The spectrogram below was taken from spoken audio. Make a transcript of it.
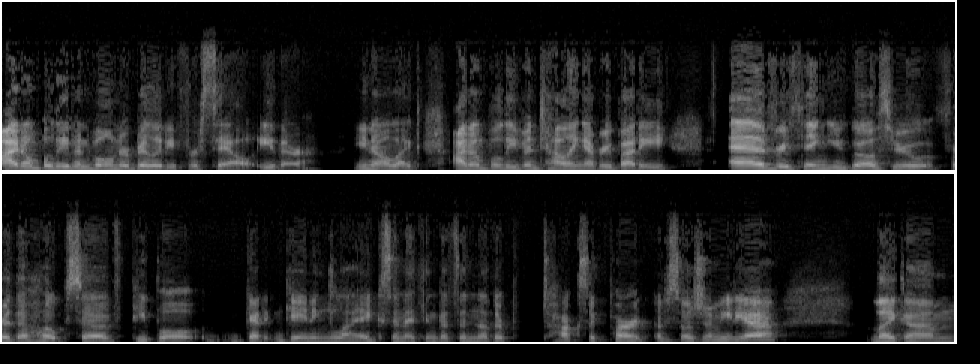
I don't believe in vulnerability for sale either. You know, like I don't believe in telling everybody everything you go through for the hopes of people getting gaining likes, and I think that's another toxic part of social media like um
